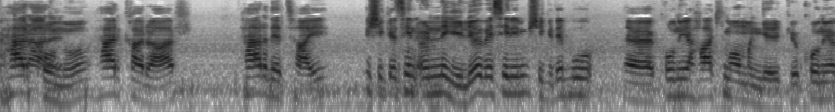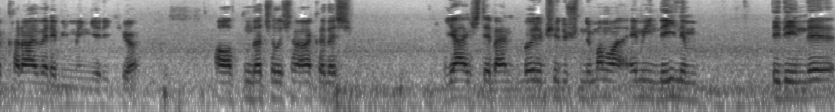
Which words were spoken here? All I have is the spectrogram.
her Kararı. konu, her karar, her detay bir şekilde senin önüne geliyor ve senin bir şekilde bu e, konuya hakim olman gerekiyor. Konuya karar verebilmen gerekiyor. Altında çalışan arkadaş ya işte ben böyle bir şey düşündüm ama emin değilim dediğinde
